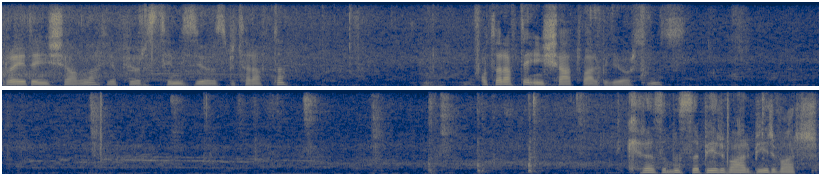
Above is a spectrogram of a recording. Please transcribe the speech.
Burayı da inşallah yapıyoruz. Temizliyoruz bir taraftan. O tarafta inşaat var biliyorsunuz. Kirazımızda bir var, bir var.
